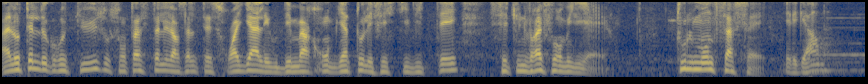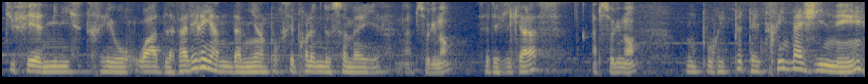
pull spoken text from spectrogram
À l'hôtel de Gruthuse, où sont installées leurs Altesses royales et où démarreront bientôt les festivités, c'est une vraie fourmilière. Tout le monde s'affaire. Et les gardes? Tu fais administrer au roi de la Valériane, Damien, pour ses problèmes de sommeil. Absolument. C'est efficace? Absolument. On pourrait peut-être imaginer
